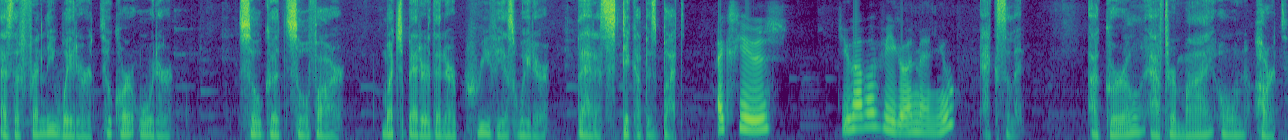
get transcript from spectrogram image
as the friendly waiter took our order. So good so far. Much better than our previous waiter that had a stick up his butt. Excuse, do you have a vegan menu? Excellent. A girl after my own heart.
